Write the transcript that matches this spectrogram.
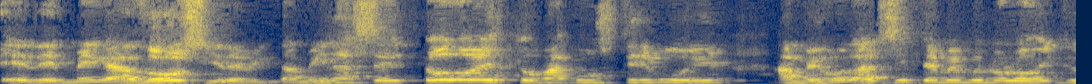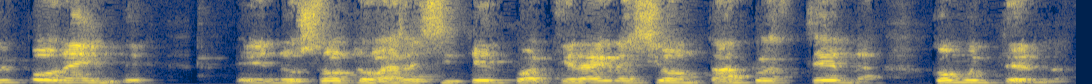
eh, de megadosis de vitamina C, todo esto va a contribuir a mejorar el sistema inmunológico y por ende eh, nosotros a resistir cualquier agresión, tanto externa como interna.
